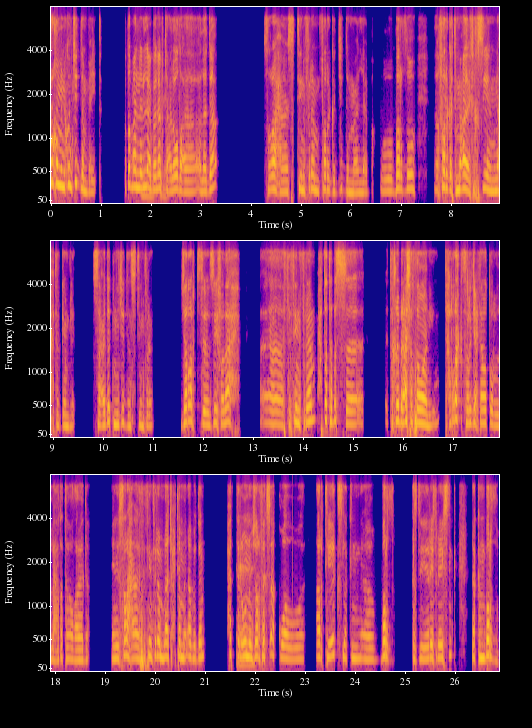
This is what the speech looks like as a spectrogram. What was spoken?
رغم إني كنت جدا بعيد. وطبعا اللعبة لعبتها على وضع الأداء. صراحة 60 frame فرقت جدا مع اللعبة وبرضه فرقت معايا شخصيا من ناحية ال gameplay ساعدتني جدا 60 frame. جربت زي فلاح 30 آه، frame حطيتها بس آه، تقريبا 10 ثواني تحركت رجعت على طول حطيتها وضع الأداء. يعني صراحة 30 frame لا تحتمل ابدا حتى لو إنه إيه. graphics أقوى و RTX لكن آه، برضه قصدي ray tracing لكن برضه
